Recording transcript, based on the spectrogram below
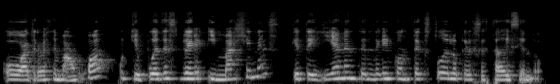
o a través de manhua, porque puedes ver imágenes que te guían a entender el contexto de lo que se está diciendo.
